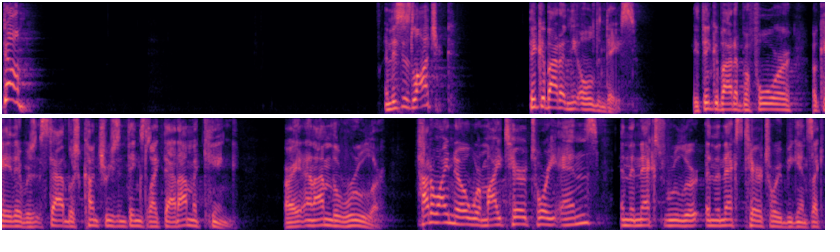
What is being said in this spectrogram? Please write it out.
dumb. And this is logic. Think about it in the olden days. You think about it before, okay, there was established countries and things like that. I'm a king, all right, and I'm the ruler. How do I know where my territory ends and the next ruler and the next territory begins? Like,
